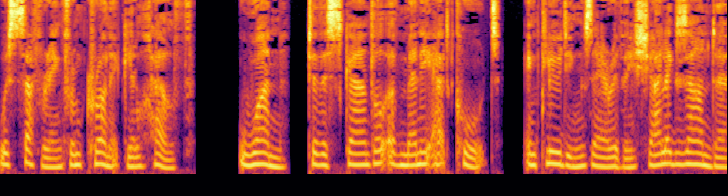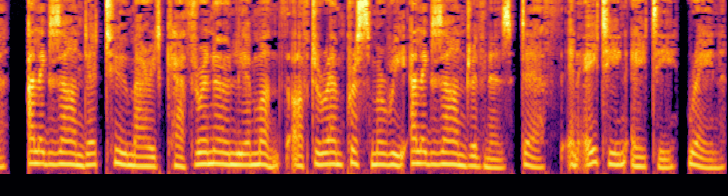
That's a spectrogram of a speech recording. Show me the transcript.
was suffering from chronic ill health. 1. To the scandal of many at court, including Tsarevich Alexander, Alexander II married Catherine only a month after Empress Marie Alexandrovna's death in 1880. Reign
